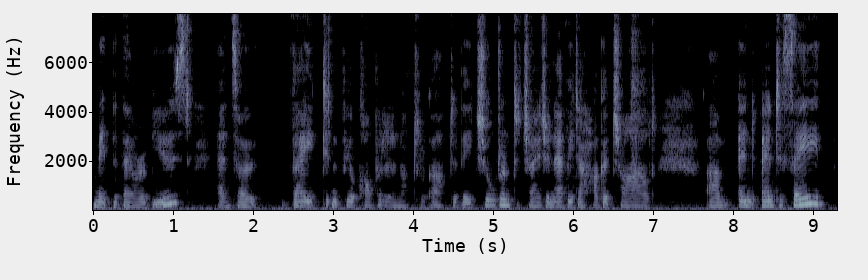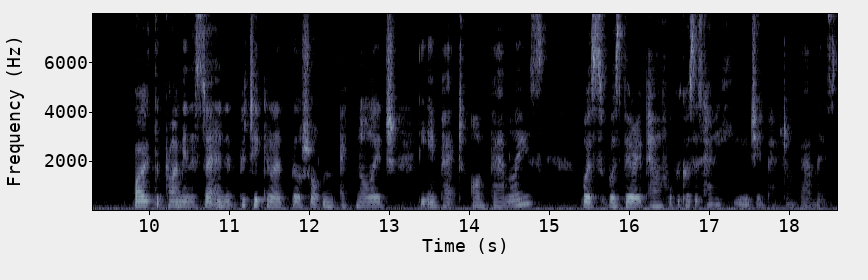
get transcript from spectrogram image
meant that they were abused? And so they didn't feel confident enough to look after their children to change a nappy to hug a child. Um, and and to see both the Prime Minister and in particular Bill Shorten acknowledge the impact on families was was very powerful because it's had a huge impact on families.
